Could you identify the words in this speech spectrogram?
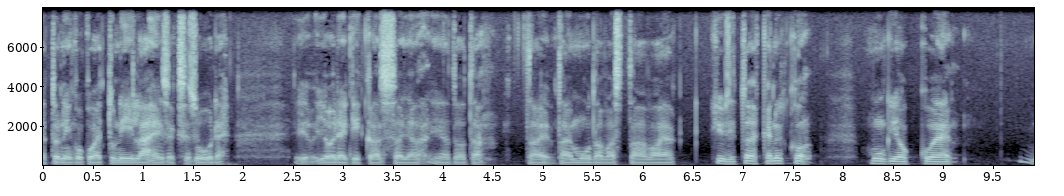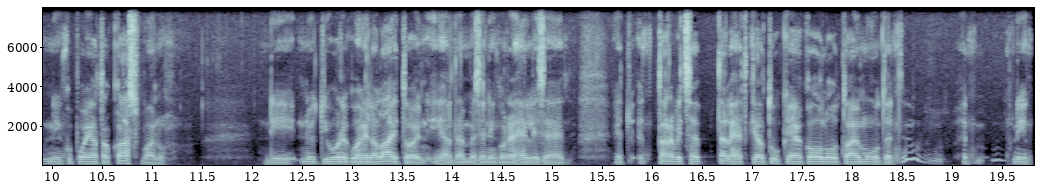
että on niin kuin koettu niin läheiseksi se suhde joidenkin kanssa ja, ja tota, tai, tai muuta vastaavaa. Ja kyllä sitten ehkä nyt, kun munkin joukkueen niin kuin pojat on kasvanut, niin nyt juuri kun heillä laitoin ihan tämmöisen niin rehelliseen, että et tarvitset tällä hetkellä tukea kouluun tai muuta, että et, niin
